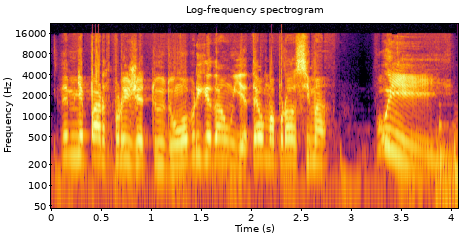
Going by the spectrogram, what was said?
E da minha parte por hoje é tudo. Um obrigadão e até uma próxima. Fui!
